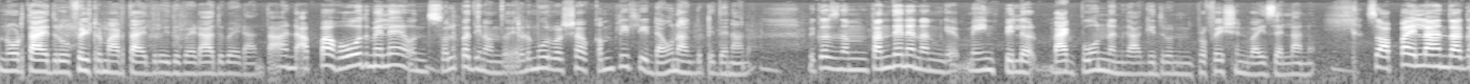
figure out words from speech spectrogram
ನೋಡ್ತಾ ಇದ್ರು ಫಿಲ್ಟರ್ ಮಾಡ್ತಾ ಇದ್ರು, ಇದು ಬೇಡ, ಅದು ಬೇಡ ಅಂತ. ಆ್ಯಂಡ್ ಅಪ್ಪ ಹೋದ್ಮೇಲೆ ಒಂದು ಸ್ವಲ್ಪ ದಿನ, ಒಂದು ಎರಡು ಮೂರು ವರ್ಷ ಕಂಪ್ಲೀಟ್ಲಿ ಡೌನ್ ಆಗಿಬಿಟ್ಟಿದ್ದೆ ನಾನು. ಬಿಕಾಸ್ ನಮ್ಮ ತಂದೆನೇ ನನಗೆ ಮೇಯ್ನ್ ಪಿಲ್ಲರ್ ಬ್ಯಾಕ್ ಬೋನ್ ನನಗಾಗಿದ್ರು ನನ್ನ ಪ್ರೊಫೆಷನ್ ವೈಸ್ ಎಲ್ಲಾನು. ಸೊ ಅಪ್ಪ ಇಲ್ಲ ಅಂದಾಗ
